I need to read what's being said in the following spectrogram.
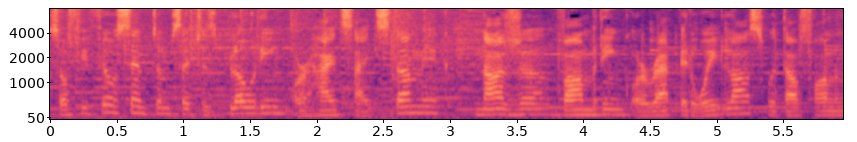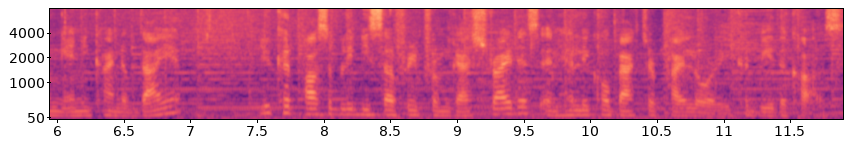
So if you feel symptoms such as bloating or high-side stomach, nausea, vomiting, or rapid weight loss without following any kind of diet, you could possibly be suffering from gastritis and Helicobacter pylori could be the cause.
